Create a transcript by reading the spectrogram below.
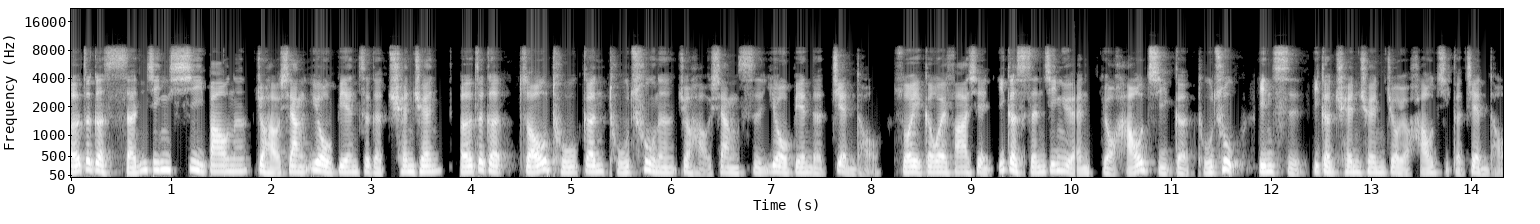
而这个神经细胞呢，就好像右边这个圈圈，而这个轴突跟突触呢，就好像是右边的箭头。所以各位发现，一个神经元有好几个突触，因此一个圈圈就有好几个箭头。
